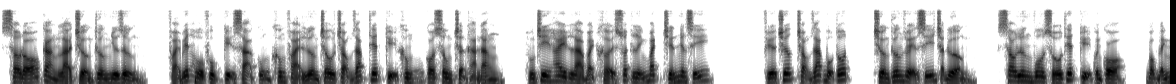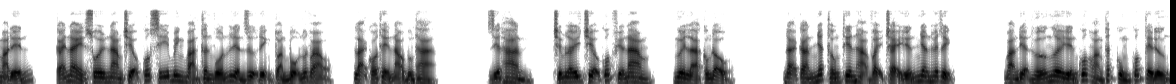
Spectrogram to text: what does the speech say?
sau đó càng là trường thương như rừng phải biết hồ phục kỵ xạ cũng không phải lương châu trọng giáp thiết kỵ không có sông trận khả năng thúng chi hay là bạch khởi xuất lĩnh bách chiến nhân sĩ. Phía trước trọng giáp bộ tốt, trường thương duệ sĩ chặn đường, sau lưng vô số thiết kỵ quanh co, bọc đánh mà đến, cái này xuôi nam triệu quốc sĩ binh bản thân vốn liền dự định toàn bộ nuốt vào, lại có thể nào bông tha. Diệt hàn, chiếm lấy triệu quốc phía nam, ngươi là công đầu. Đại càn nhất thống thiên hạ vậy chạy yến nhân huyết dịch. Bản điện hứa ngươi yến quốc hoàng thất cùng quốc tề đừng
